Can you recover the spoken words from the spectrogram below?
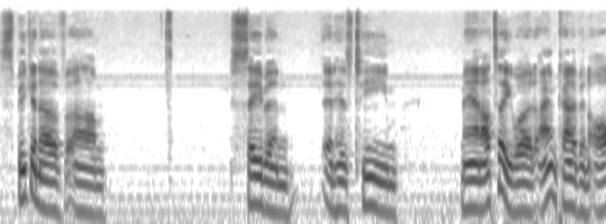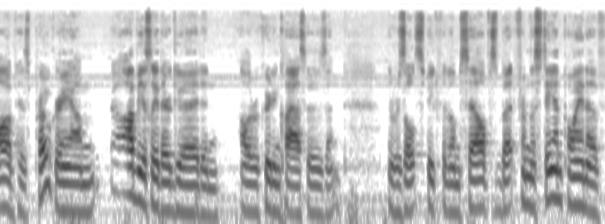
Speaking of um, Saban and his team, man, I'll tell you what, I am kind of in awe of his program. Obviously, they're good and all the recruiting classes and the results speak for themselves. But from the standpoint of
